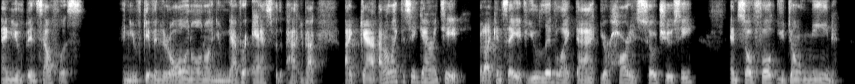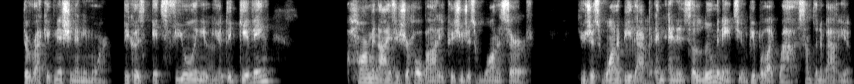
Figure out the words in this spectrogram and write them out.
and you've been selfless and you've given it all and all and all. And you never asked for the pat on your back. I, ga- I don't like to say guaranteed, but I can say if you live like that, your heart is so juicy and so full, you don't need the recognition anymore because it's fueling you. Yeah. you the giving harmonizes your whole body because you just want to serve. You just want to be that, Mm. and and it illuminates you. And people are like, "Wow, something about you.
